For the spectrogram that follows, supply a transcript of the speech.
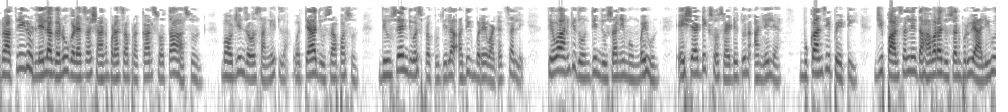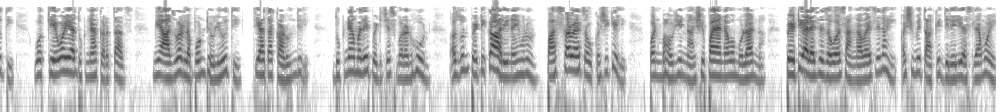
रात्री घडलेला गणूगड्याचा शानपणाचा प्रकार स्वतः असून भाऊजींजवळ सांगितला व त्या दिवसापासून दिवसेंदिवस प्रकृतीला अधिक बरे वाटत चालले. तेव्हा आणखी दोन तीन दिवसांनी मुंबईहून एशियाटिक सोसायटीतून आणलेल्या बुकांची पेटी जी पार्सलने दहा बारा दिवसांपूर्वी आली होती व केवळ या दुखण्याकरताच मी आजवर लपवून ठेवली होती ती आता काढून दिली. दुखण्यामध्ये पेटीचे स्मरण होऊन अजून पेटी का आली नाही म्हणून पाच सहा वेळा चौकशी केली. पण भाऊजींना शिपायांना व मुलांना पेटी आल्याचे जवळ सांगावायचे नाही अशी मी ताकीद दिलेली असल्यामुळे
